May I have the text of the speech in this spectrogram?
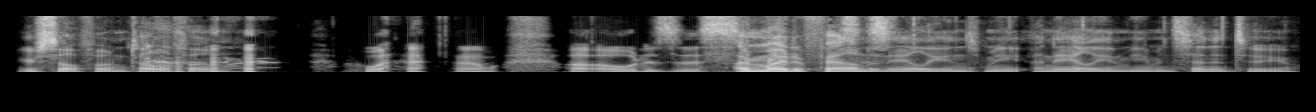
your cell phone telephone. Wow. Uh oh, what is this? I might have found an aliens me an alien meme and sent it to you.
